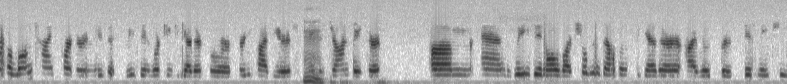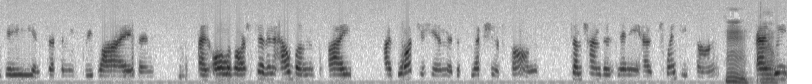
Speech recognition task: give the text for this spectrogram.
have a longtime partner in music. We've been working together for 35 years. Hmm. is John Baker. Um, and we did all of our children's albums together. I wrote for Disney TV and Sesame Street Live and and all of our seven albums I I brought to him as a selection of songs, sometimes as many as 20 songs Hmm. and Wow. we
